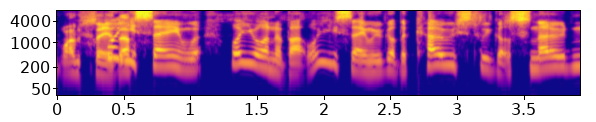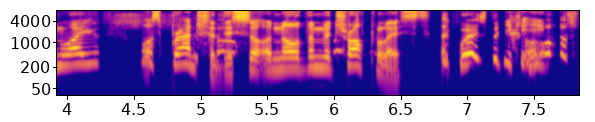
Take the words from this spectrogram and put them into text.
What I'm saying. What are you saying? What, are you on about? What are you saying? We've got the coast, we've got Snowdon. Why? You, what's Bradford? This sort of northern metropolis. where's the you can- coast?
